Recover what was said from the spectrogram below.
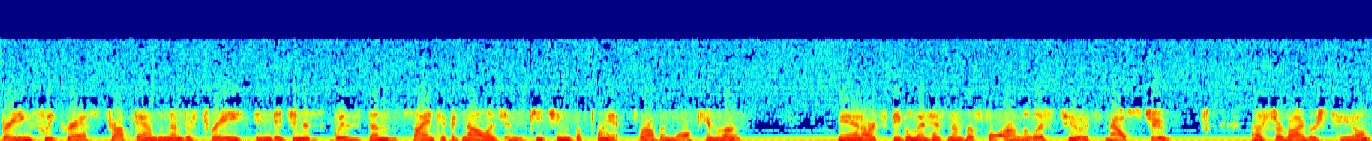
Braiding Sweetgrass dropped down to number three. Indigenous Wisdom, Scientific Knowledge, and the Teachings of Plants, Robin Wall Kimmerer. And Art Spiegelman has number four on the list, too. It's Maus 2, A Survivor's Tale.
